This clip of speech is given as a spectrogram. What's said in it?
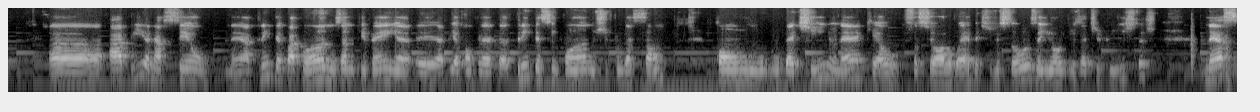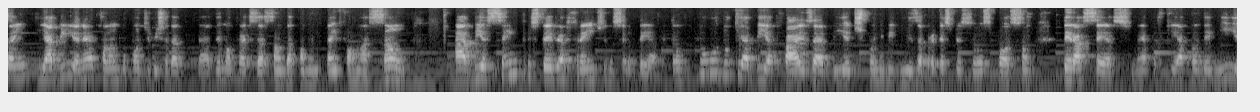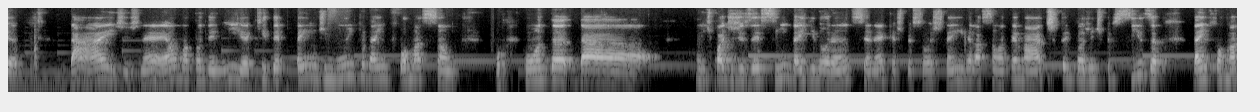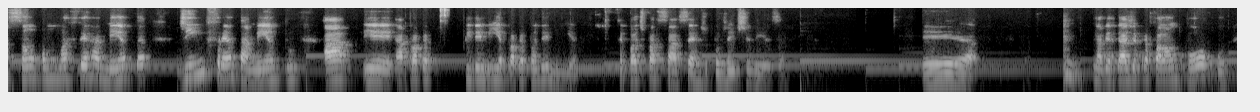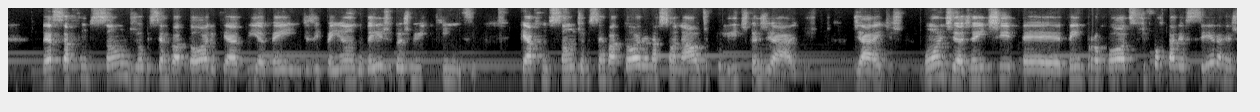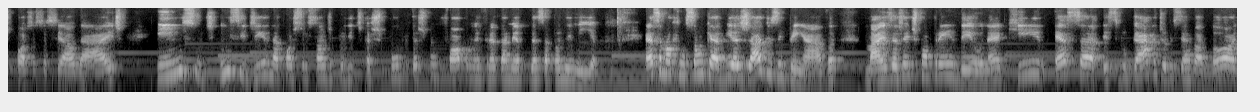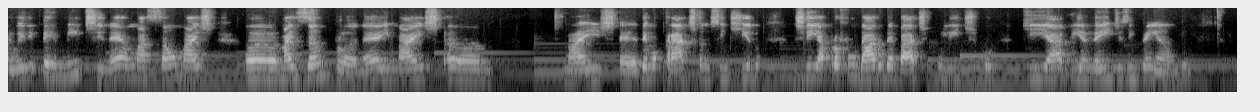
Uh, a Bia nasceu né, há 34 anos, ano que vem a, é, a Bia completa 35 anos de fundação, com o Betinho, né, que é o sociólogo Herbert de Souza e outros ativistas. Nessa e a Bia, né, falando do ponto de vista da, da democratização da, da informação, a Bia sempre esteve à frente do seu tempo. Então, tudo que a Bia faz, a Bia disponibiliza para que as pessoas possam ter acesso, né? Porque a pandemia da AIDS, né, é uma pandemia que depende muito da informação, por conta da a gente pode dizer sim da ignorância né, que as pessoas têm em relação à temática, então a gente precisa da informação como uma ferramenta de enfrentamento à, à própria epidemia, à própria pandemia. Você pode passar, Sérgio, por gentileza. É, na verdade, é para falar um pouco dessa função de observatório que a Bia vem desempenhando desde 2015 que é a função de Observatório Nacional de Políticas de AIDS, de AIDS onde a gente é, tem propósito de fortalecer a resposta social da AIDS e incidir na construção de políticas públicas com foco no enfrentamento dessa pandemia. Essa é uma função que a Bia já desempenhava, mas a gente compreendeu né, que essa, esse lugar de observatório ele permite né, uma ação mais uh, mais ampla né, e mais, uh, mais é, democrática no sentido de aprofundar o debate político que a Bia vem desempenhando.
